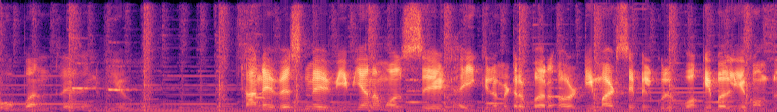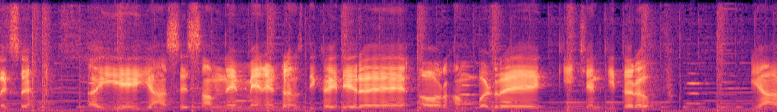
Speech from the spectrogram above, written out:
Open pleasant view Thane west में विवियाना मॉल से ढाई किलोमीटर पर और डीमार्ट से बिल्कुल वॉकेबल ये कॉम्प्लेक्स है। आइए यहाँ से सामने मेन एंट्रेंस दिखाई दे रहा है और हम बढ़ रहे हैं किचन की तरफ़। यहाँ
